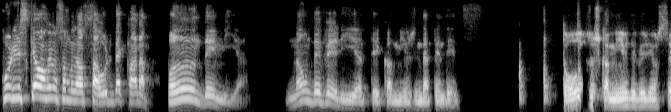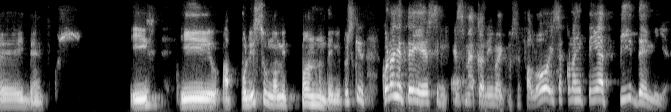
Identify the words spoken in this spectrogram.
Por isso que a Organização Mundial de Saúde declara pandemia não deveria ter caminhos independentes. Todos os caminhos deveriam ser idênticos. E, e a, por isso o nome pandemia. Por isso que quando a gente tem esse, esse mecanismo aí que você falou, isso é quando a gente tem epidemias,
